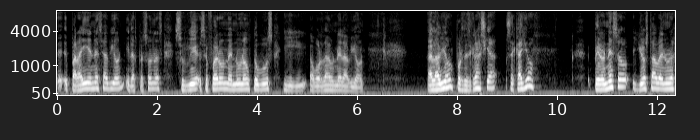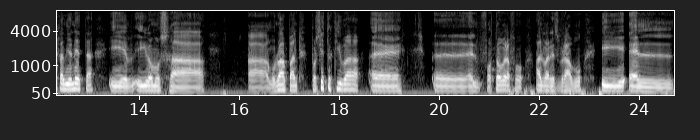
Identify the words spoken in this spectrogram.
eh, para ir en ese avión y las personas se fueron en un autobús y abordaron el avión. Al avión, por desgracia, se cayó. Pero en eso yo estaba en una camioneta y, íbamos a, a Uruapan. Por cierto que iba eh, eh, el fotógrafo Álvarez Bravo y el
